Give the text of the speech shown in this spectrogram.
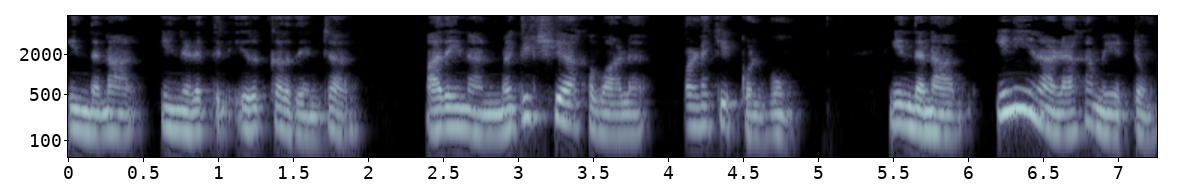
இந்த நாள் என்னிடத்தில் இருக்கிறது என்றால் அதை நான் மகிழ்ச்சியாக வாழ பழகிக் கொள்வோம். இந்த நாள் இனிய நாளாக அமையட்டும்.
